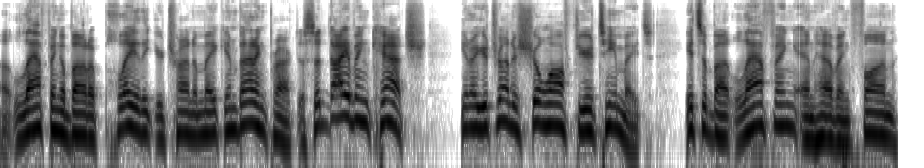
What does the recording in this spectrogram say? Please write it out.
uh, laughing about a play that you're trying to make in batting practice, a diving catch. You know, you're trying to show off to your teammates. It's about laughing and having fun.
